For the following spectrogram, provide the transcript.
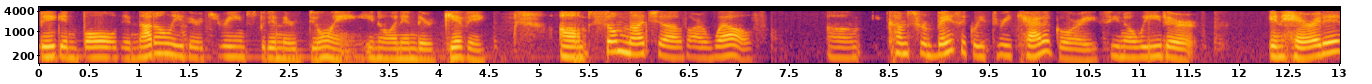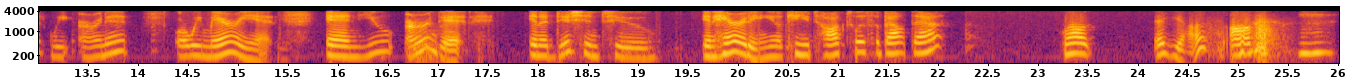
big and bold in not only their dreams but in their doing, you know, and in their giving. Um, so much of our wealth um, comes from basically three categories. You know, we either inherit it, we earn it, or we marry it. And you earned it in addition to inheriting. You know, can you talk to us about that? Well, uh, yes. Um, mm-hmm.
